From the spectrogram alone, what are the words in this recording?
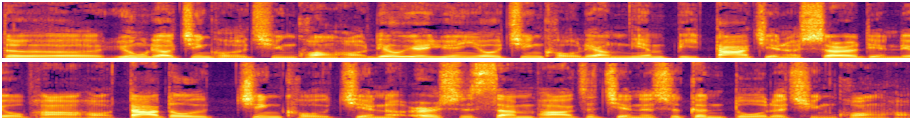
的原物料进口的情况哈。六月原油进口量年比大减了十二点六趴哈，大豆进口减了二十三趴，这减的是更多的情况哈。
